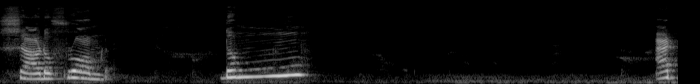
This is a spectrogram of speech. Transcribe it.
shadow formed. The moon at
